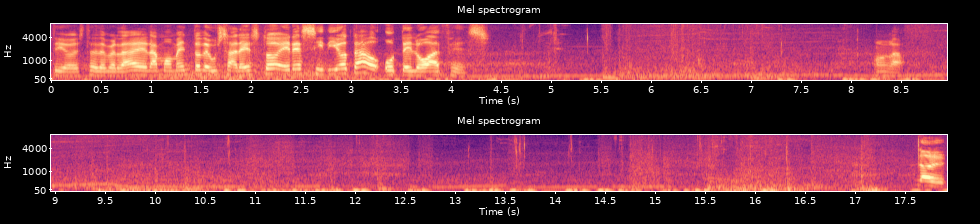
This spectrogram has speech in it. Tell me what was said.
tío este, de verdad, era momento de usar esto. ¿Eres idiota o te lo haces? Venga. LOL.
